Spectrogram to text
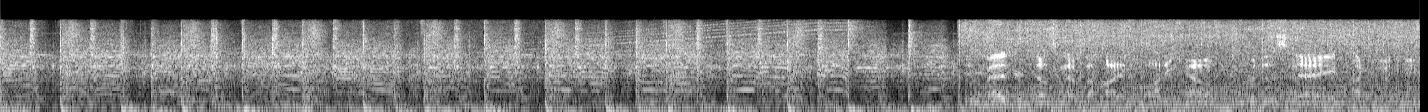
Measure doesn't have the highest body count for this day, I'm going to be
